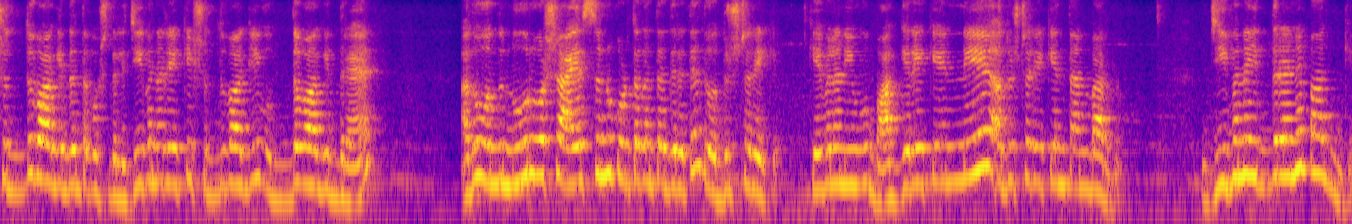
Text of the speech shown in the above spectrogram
ಶುದ್ಧವಾಗಿದ್ದಂಥ ಪಕ್ಷದಲ್ಲಿ, ಜೀವನ ರೇಖೆ ಶುದ್ಧವಾಗಿ ಉದ್ದವಾಗಿದ್ರೆ ಅದು ಒಂದು ನೂರು ವರ್ಷ ಆಯಸ್ಸನ್ನು ಕೊಡ್ತಕ್ಕಂಥದ್ದಿರುತ್ತೆ, ಅದು ಅದೃಷ್ಟ ರೇಖೆ. ಕೇವಲ ನೀವು ಭಾಗ್ಯ ರೇಖೆಯನ್ನೇ ಅದೃಷ್ಟ ರೇಖೆ ಅಂತ ಅನ್ಬಾರ್ದು. ಜೀವನ ಇದ್ರೇನೆ ಭಾಗ್ಯ.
